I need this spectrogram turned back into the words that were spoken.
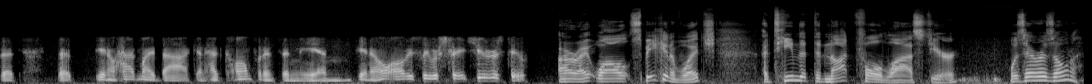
that that you know had my back and had confidence in me, and you know, obviously were straight shooters too. All right. Well, speaking of which, a team that did not fold last year was Arizona.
